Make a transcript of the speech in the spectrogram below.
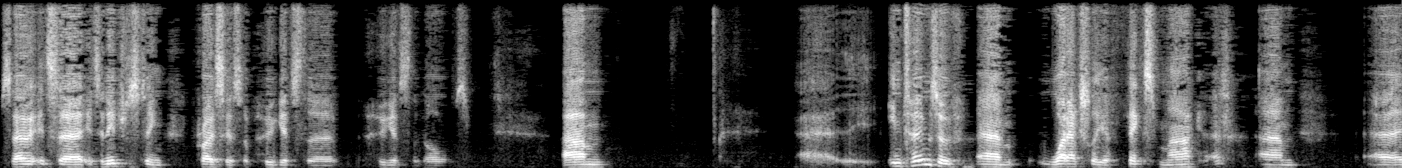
so it's a, it's an interesting process of who gets the who gets the dollars. Um, uh, in terms of um, what actually affects market, uh,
